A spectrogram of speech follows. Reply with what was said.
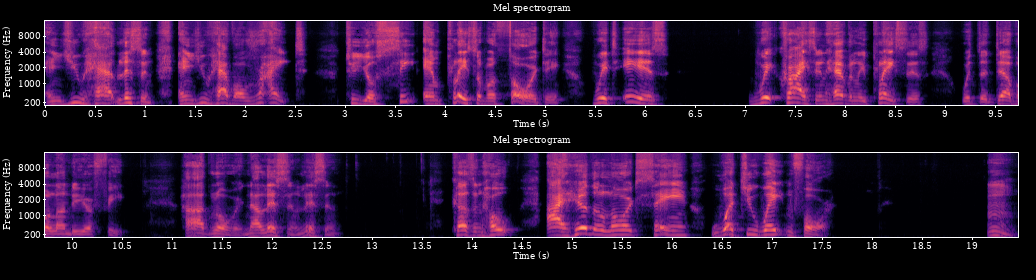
and you have, listen, and you have a right to your seat and place of authority, which is with Christ in heavenly places with the devil under your feet. High glory. Now listen, listen. Cousin Hope, I hear the Lord saying, What you waiting for? Mm.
